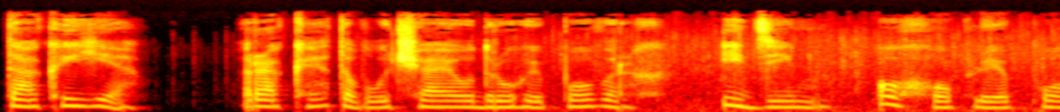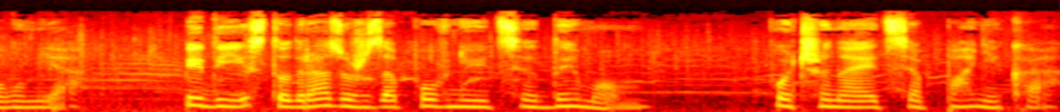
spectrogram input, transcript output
Так і є. Ракета влучає у другий поверх, і дім охоплює полум'я. Під'їзд одразу ж заповнюється димом, починається паніка.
